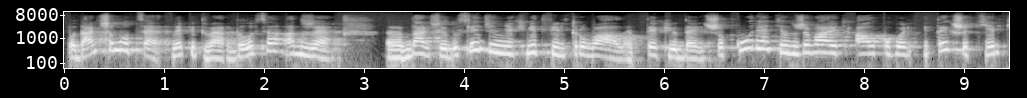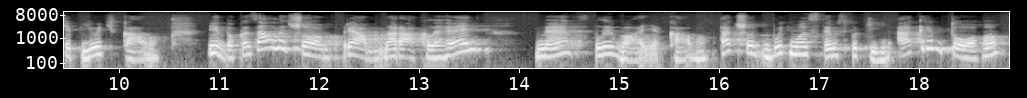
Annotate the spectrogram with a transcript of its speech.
в подальшому це не підтвердилося, адже е, в дальших дослідженнях відфільтрували тих людей, що курять і вживають алкоголь, і тих, що тільки п'ють каву. І доказали, що прям на рак легень не впливає кава. Так що будьмо з тим спокійні. А крім того,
